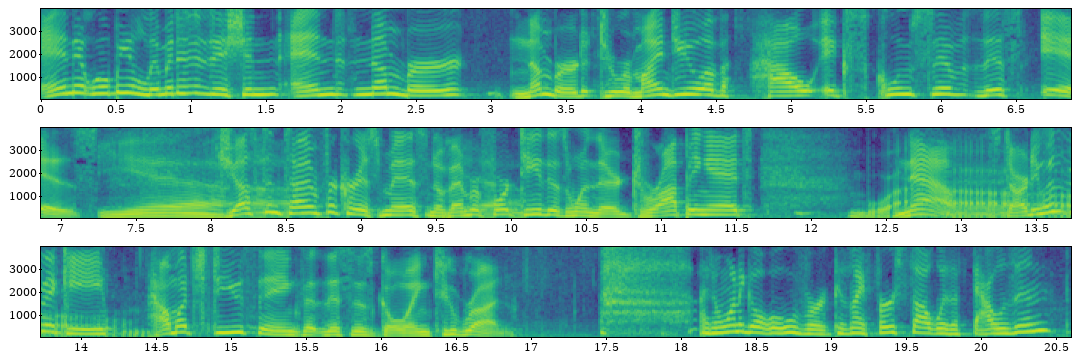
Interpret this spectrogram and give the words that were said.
And it will be limited edition and number numbered to remind you of how exclusive this is. Yeah. Just in time for Christmas. November 14th is when they're dropping it. Now, starting with Vicky, how much do you think that this is going to run? I don't want to go over because my first thought was a thousand.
